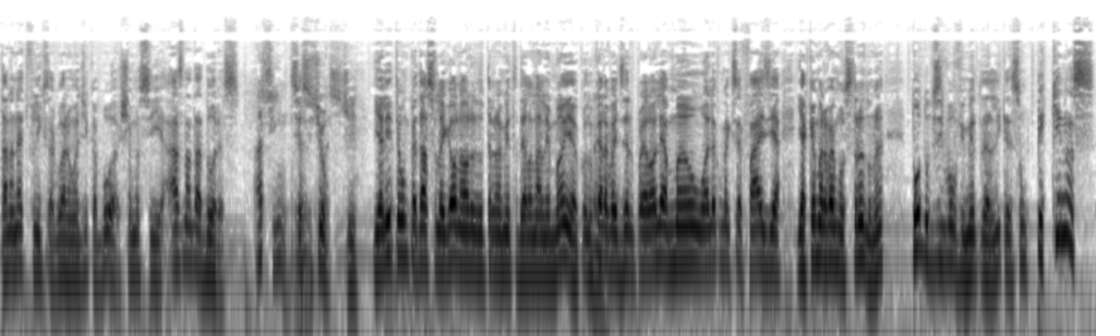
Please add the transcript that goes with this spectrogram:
tá na Netflix agora, uma dica boa, chama-se As Nadadoras. Ah, sim. Você assistiu? Assisti. E ali tem um pedaço legal na hora do treinamento dela na Alemanha, quando é. o cara vai dizendo para ela, olha a mão, olha como é que você faz, e a, e a câmera vai mostrando, né? Todo o desenvolvimento dela ali, que são pequenas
